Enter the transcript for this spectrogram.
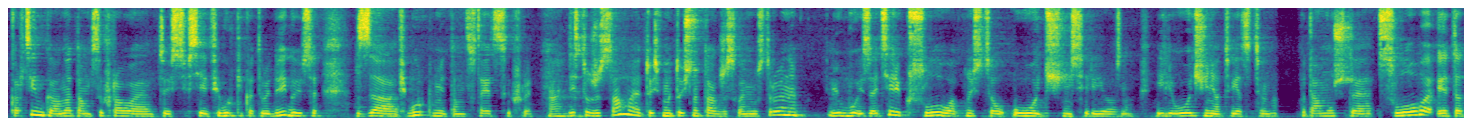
картинка, она там цифровая, то есть все фигурки, которые двигаются, за фигурками там стоят цифры. Ага. Здесь то же самое, то есть мы точно так же с вами устроены. Любой эзотерик к слову относится очень серьезно или очень ответственно. Потому что слово – это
